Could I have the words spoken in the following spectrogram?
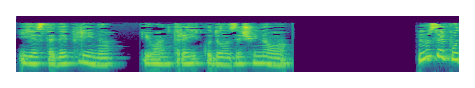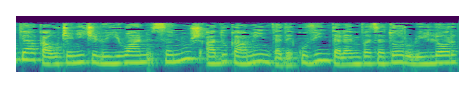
este de plină. Ioan 3 cu 29 Nu se putea ca ucenicii lui Ioan să nu-și aducă aminte de cuvintele învățătorului lor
